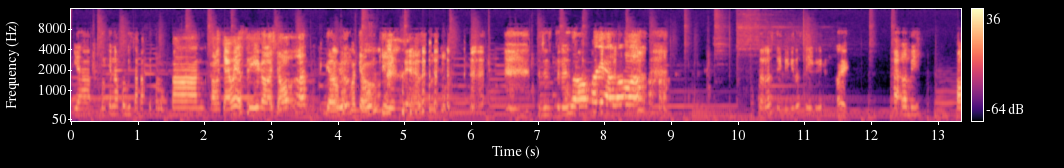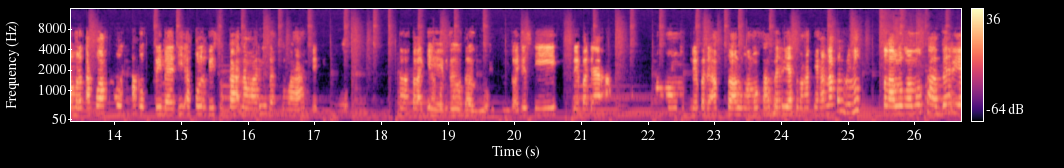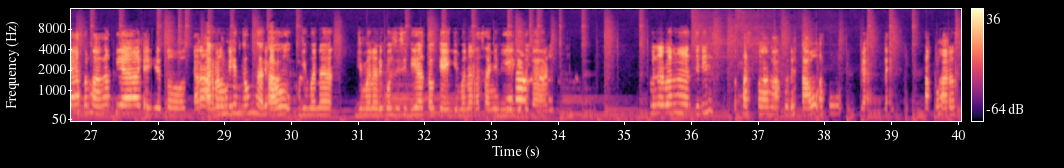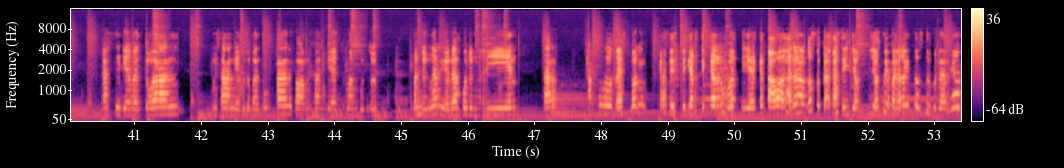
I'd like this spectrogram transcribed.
ya mungkin aku bisa kasih pelukan. Kalau cewek sih kalau cowok kan nggak Nggak mungkin deh terus terus. Nggak apa ya nggak apa terus ya kayak gitu sih. Baik. Kayak lebih kalau menurut aku aku aku pribadi aku lebih suka nawari bantuan kayak gitu nah, selagi Iya, aku itu bisa bagus. itu aja sih. Daripada aku ngomong daripada aku selalu ngomong sabar ya semangatnya. Karena aku dulu selalu ngomong sabar ya semangat ya kayak gitu. Sekarang aku karena lebih mungkin kamu nggak tahu gimana gimana di posisi dia atau kayak gimana rasanya dia Iya. gitu kan. bener banget. Jadi pas selama aku udah tahu aku nggak deh. Aku harus kasih dia bantuan. Misalkan dia butuh bantuan kalau misalkan dia cuma butuh pendengar ya udah aku dengerin. Ntar aku respon kasih stiker-stiker buat dia ketawa. Kadang aku suka kasih jokes-jokes padahal itu sebenarnya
